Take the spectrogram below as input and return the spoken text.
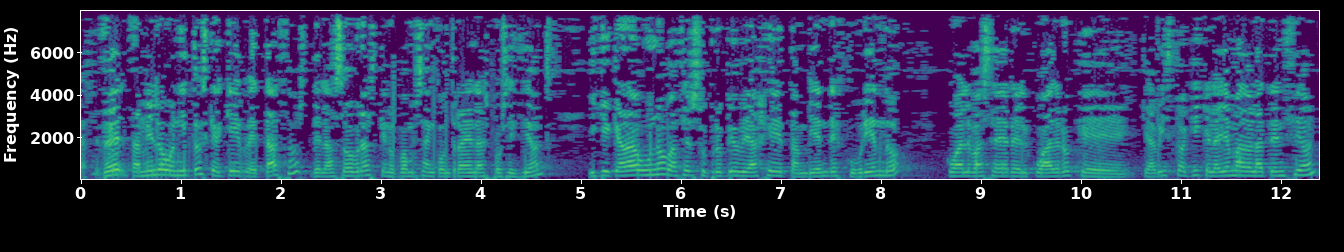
Entonces, también lo bonito es que aquí hay retazos de las obras que nos vamos a encontrar en la exposición y que cada uno va a hacer su propio viaje también descubriendo cuál va a ser el cuadro que, que ha visto aquí, que le ha llamado la atención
